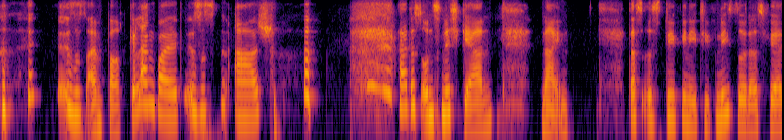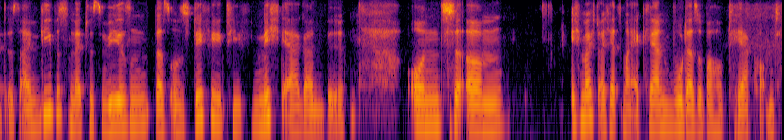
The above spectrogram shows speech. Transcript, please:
Ist es einfach gelangweilt? Ist es 'n Arsch? Hat es uns nicht gern? Nein, das ist definitiv nicht so. Das Pferd ist ein liebes, nettes Wesen, das uns definitiv nicht ärgern will. Und, ähm, ich möchte euch jetzt mal erklären, wo das überhaupt herkommt.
